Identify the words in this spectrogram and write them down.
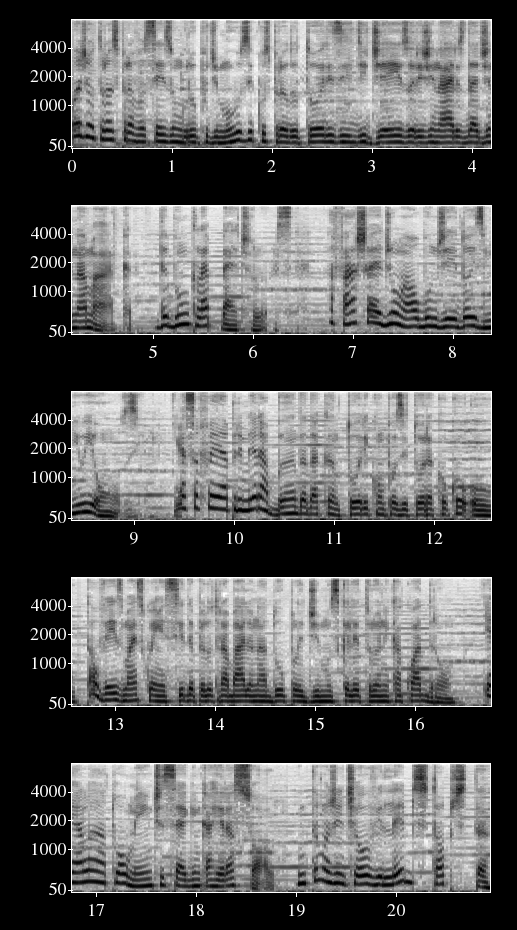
Hoje eu trouxe para vocês um grupo de músicos, produtores e DJs originários da Dinamarca, The Boom Clap Bachelors. A faixa é de um álbum de 2011. Essa foi a primeira banda da cantora e compositora Coco O, talvez mais conhecida pelo trabalho na dupla de música eletrônica Quadron. Ela atualmente segue em carreira solo. Então a gente ouve Leb Stop Stand,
